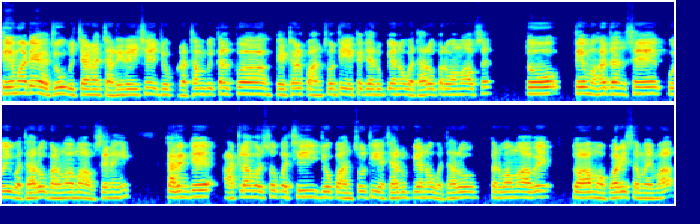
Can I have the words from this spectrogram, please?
તે માટે હજુ વિચારણા ચાલી રહી છે. જો પ્રથમ વિકલ્પ હેઠળ પાંચસો થી એક હજાર રૂપિયાનો વધારો કરવામાં આવશે, તો તે મહદઅંશે કોઈ વધારો ગણવામાં આવશે નહીં. કારણ કે આટલા વર્ષો પછી જો પાંચસો થી હજાર રૂપિયાનો વધારો કરવામાં આવે, તો આ મોંઘવારી સમયમાં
